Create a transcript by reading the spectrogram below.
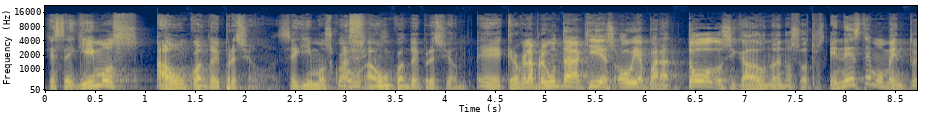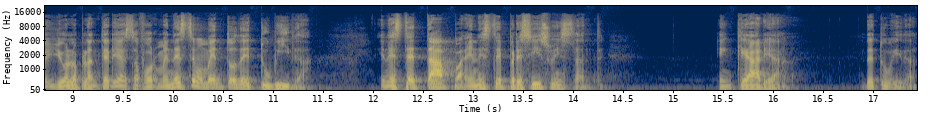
que seguimos aún cuando hay presión. Seguimos aún, cuando hay presión. Eh, creo que la pregunta aquí es obvia para todos y cada uno de nosotros. En este momento, y yo la plantearía de esta forma, en este momento de tu vida, en esta etapa, en este preciso instante, ¿en qué área de tu vida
